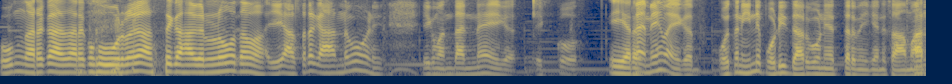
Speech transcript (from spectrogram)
උන් අරක අසරක හූර අස්ස ගහගරනෝ තම. ඒ අසට ගන්න ඕනේ. ඒක මන්දන්න ඒක. එක්කෝ. ඒර මෙම එක ඔතන ඉන්න පොඩි දරුවන ඇත්තර මේ ගැන සාමාර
